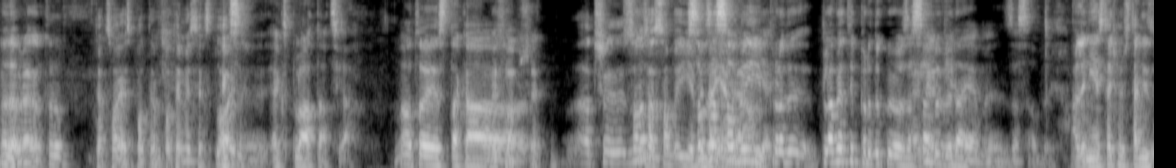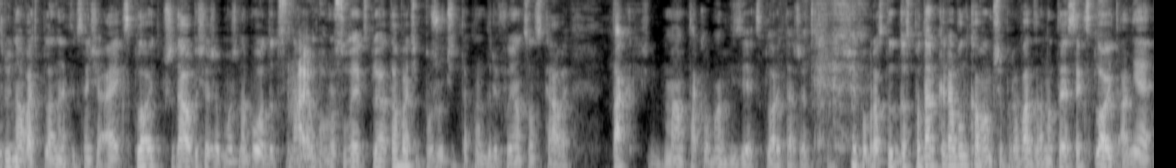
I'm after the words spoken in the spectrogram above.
No dobra, no to To co jest potem? Potem jest exploit. Eks- eksploatacja. No to jest taka... Najsłabsze. Znaczy, Są no, zasoby i je Są wydajemy. zasoby i no. produ- planety produkują zasoby, Energię. wydajemy zasoby. Ale nie jesteśmy w stanie zrujnować planety, w sensie, a exploit przydałoby się, żeby można było do cnaju po prostu wyeksploatować i porzucić taką dryfującą skałę. Tak, mam, taką mam wizję exploita, że się po prostu gospodarkę rabunkową przyprowadza. No to jest exploit, a nie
